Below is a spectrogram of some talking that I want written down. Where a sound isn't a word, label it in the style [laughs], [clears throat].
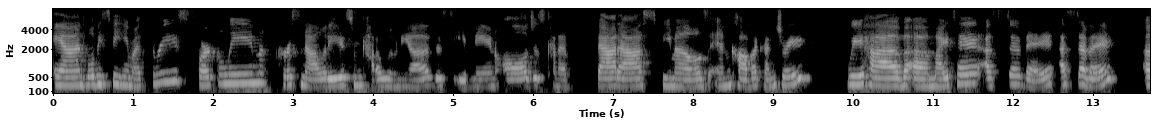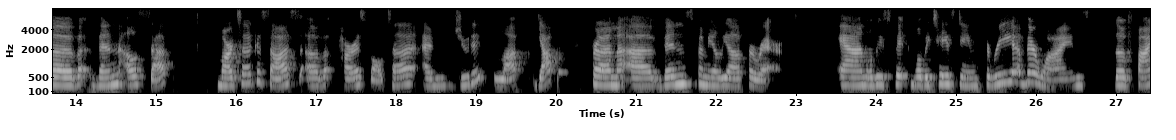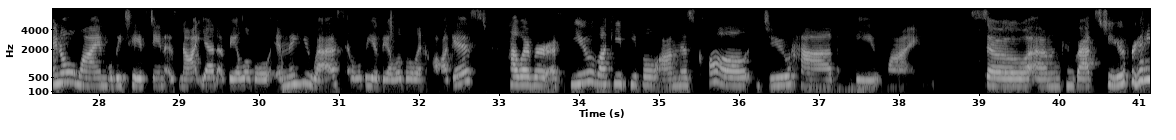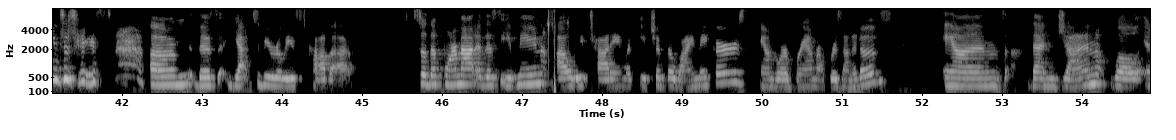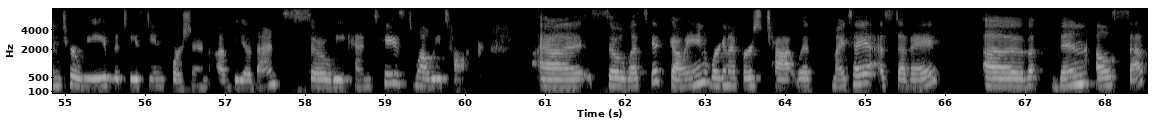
And we'll be speaking with three sparkling personalities from Catalonia this evening, all just kind of badass females in Cava country. We have uh, Maite Esteve, Esteve of Vin El Cep, Marta Casas of Parés Baltà, and Judith Lap, Yap from uh, Vins Familia Ferrer. And we'll be, we'll be tasting three of their wines. The final wine we'll be tasting is not yet available in the US. It will be available in August. However, a few lucky people on this call do have the wine. So um, congrats to you for [laughs] getting to taste um, this yet to be released cava. So the format of this evening, I'll be chatting with each of the winemakers and or brand representatives. And then Jen will interweave the tasting portion of the event so we can taste while we talk. Uh, so let's get going. We're gonna first chat with Maite Esteve of Vin El Cep.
